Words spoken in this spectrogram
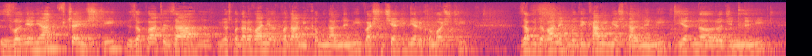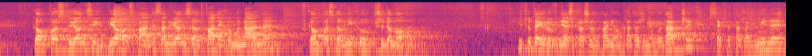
zwolnienia w części z opłaty za gospodarowanie odpadami komunalnymi właścicieli nieruchomości zabudowanych budynkami mieszkalnymi jednorodzinnymi kompostujących bioodpady stanowiące odpady komunalne w kompostowniku przydomowym. I tutaj również proszę Panią Katarzynę Wodarczyk, sekretarza gminy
